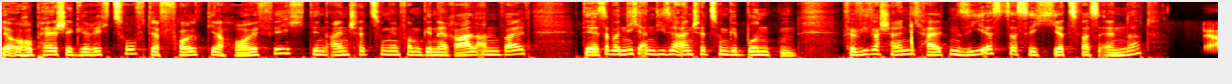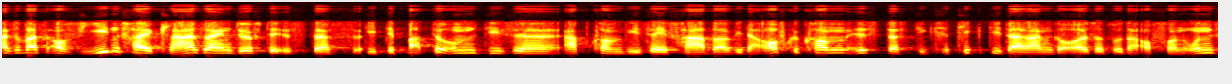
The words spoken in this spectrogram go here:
Der Europäische Gerichtshof, der folgt ja häufig den Einschätzungen vom Generalanwalt, der ist aber nicht an diese Einschätzung gebunden. Für wie wahrscheinlich halten Sie es, dass sich jetzt was ändert? Also was auf jeden Fall klar sein dürfte, ist, dass die Debatte um diese Abkommen wie Safe Harbor wieder aufgekommen ist, dass die Kritik, die daran geäußert wurde, auch von uns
